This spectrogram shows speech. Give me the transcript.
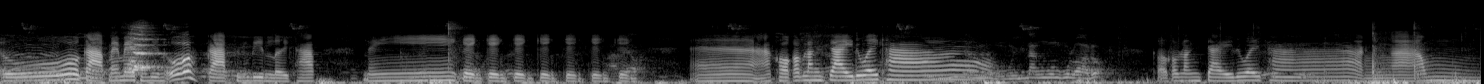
โอ้กราบแม่แม่ถึงดินโอ้กราบถึงดินเลยครับ นี่เก่งเก่งเก่งเก่งเก่งเก่งเก่งอ่าขอกำลังใจด้วยค่ะนั่งวงกูรอด้วย ขอกำลังใจด้วยค่ะงาม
